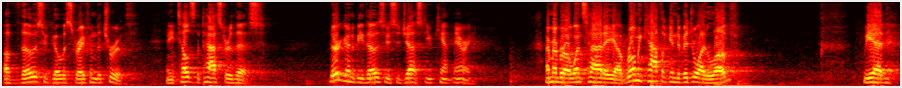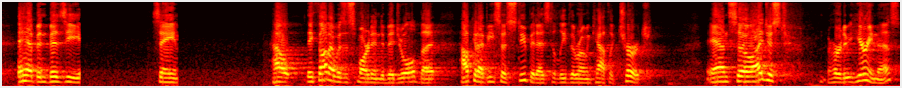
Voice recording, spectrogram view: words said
of those who go astray from the truth. And he tells the pastor this there are going to be those who suggest you can't marry. I remember I once had a, a uh, Roman Catholic individual I love. We had, they had been busy saying how they thought I was a smart individual, but how could I be so stupid as to leave the Roman Catholic Church? And so I just heard hearing this,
